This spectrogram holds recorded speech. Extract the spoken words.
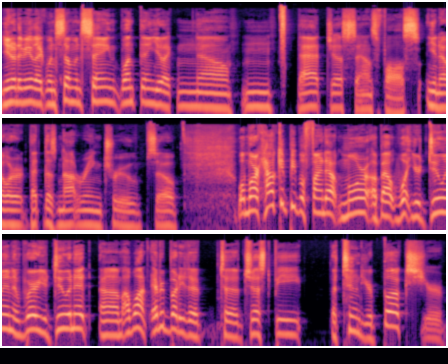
You know what I mean? Like when someone's saying one thing, you're like, no, mm, that just sounds false, you know, or that does not ring true. So, well, Mark, how can people find out more about what you're doing and where you're doing it? Um, I want everybody to to just be attuned to your books, your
